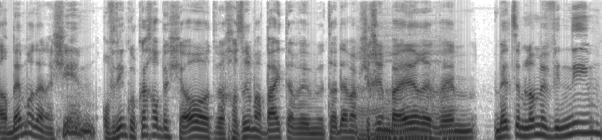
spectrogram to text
הרבה מאוד אנשים עובדים כל כך הרבה שעות וחוזרים הביתה ואתה יודע ממשיכים בערב והם בעצם לא מבינים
